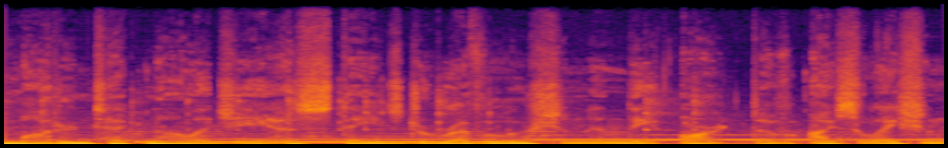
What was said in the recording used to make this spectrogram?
Modern technology has staged a revolution in the art of isolation.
